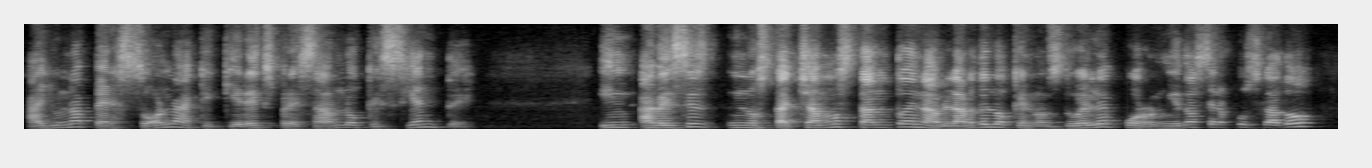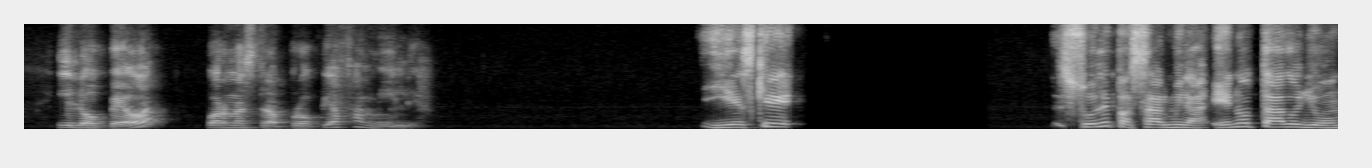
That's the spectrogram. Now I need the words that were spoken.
Hay una persona que quiere expresar lo que siente. Y a veces nos tachamos tanto en hablar de lo que nos duele por miedo a ser juzgado y lo peor por nuestra propia familia. Y es que suele pasar, mira, he notado yo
